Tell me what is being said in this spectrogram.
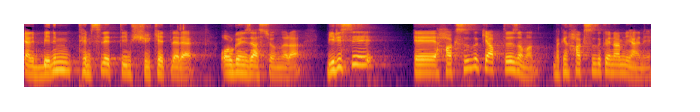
yani benim temsil ettiğim şirketlere, organizasyonlara birisi e, haksızlık yaptığı zaman, bakın haksızlık önemli yani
